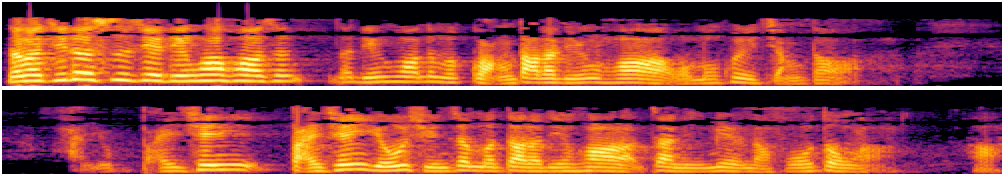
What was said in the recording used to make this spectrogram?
那么极乐世界莲花化身，那莲花那么广大的莲花，我们会讲到啊，还有百千百千游巡这么大的莲花在里面呢活动啊。啊，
